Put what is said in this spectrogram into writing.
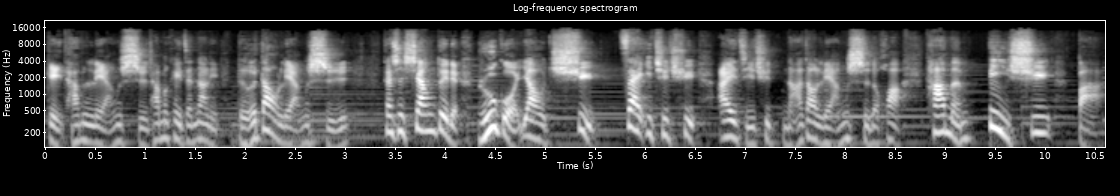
给他们粮食，他们可以在那里得到粮食。但是相对的，如果要去再一起去埃及去拿到粮食的话，他们必须把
